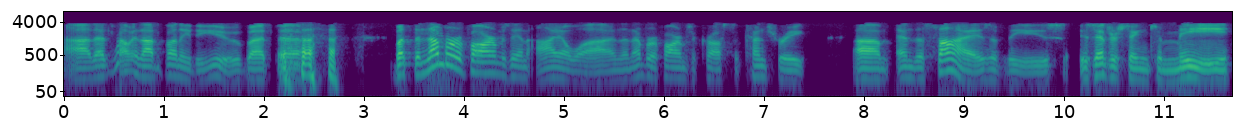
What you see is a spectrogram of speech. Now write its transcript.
Uh, that's probably not funny to you, but uh, but the number of farms in Iowa and the number of farms across the country um, and the size of these is interesting to me.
